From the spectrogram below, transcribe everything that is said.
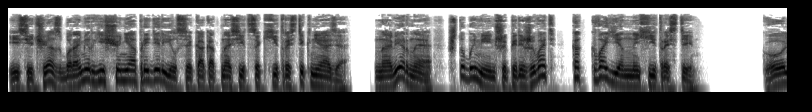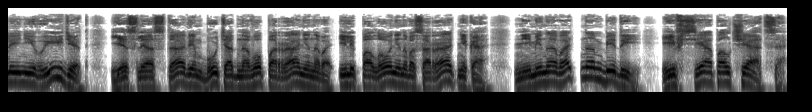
И сейчас Барамир еще не определился, как относиться к хитрости князя. Наверное, чтобы меньше переживать, как к военной хитрости. «Коли не выйдет, если оставим будь одного пораненного или полоненного соратника, не миновать нам беды, и все ополчатся,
